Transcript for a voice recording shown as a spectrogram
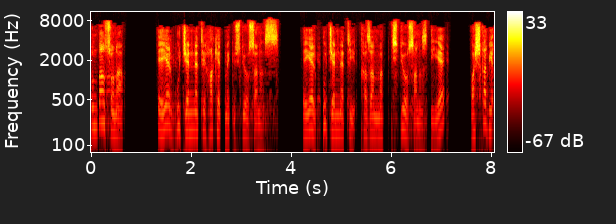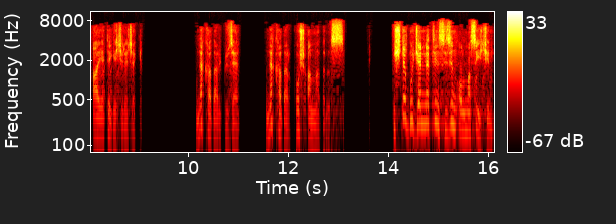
Bundan sonra eğer bu cenneti hak etmek istiyorsanız, eğer bu cenneti kazanmak istiyorsanız diye başka bir ayete geçilecek. Ne kadar güzel, ne kadar hoş anladınız. İşte bu cennetin sizin olması için,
